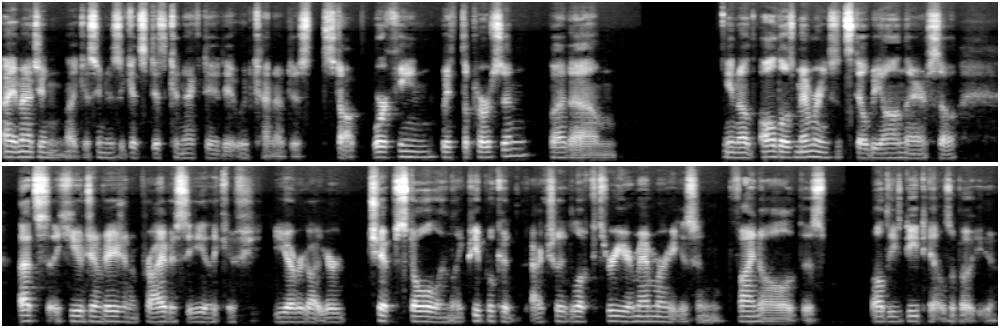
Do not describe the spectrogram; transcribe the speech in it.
I imagine like as soon as it gets disconnected, it would kind of just stop working with the person. But um, you know, all those memories would still be on there. So that's a huge invasion of privacy. Like if you ever got your chip stolen, like people could actually look through your memories and find all of this, all these details about you.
